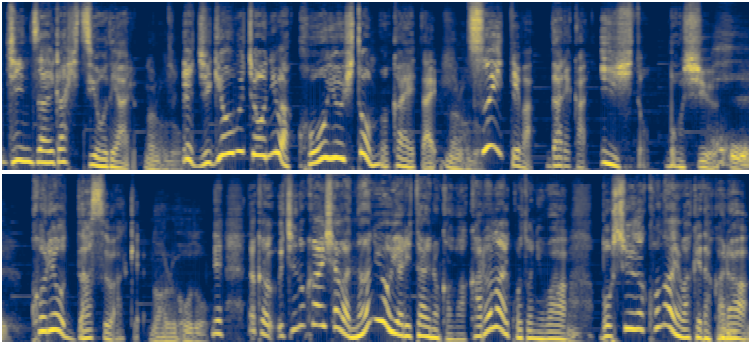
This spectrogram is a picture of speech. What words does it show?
う人材が必要である。あなるほど。で、事業部長にはこういう人を迎えたい。ついては誰かいい人募集。ほう。これを出すわけ。なるほど。で、だからうちの会社が何をやりたいのかわからないことには、募集が来ないわけだから、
